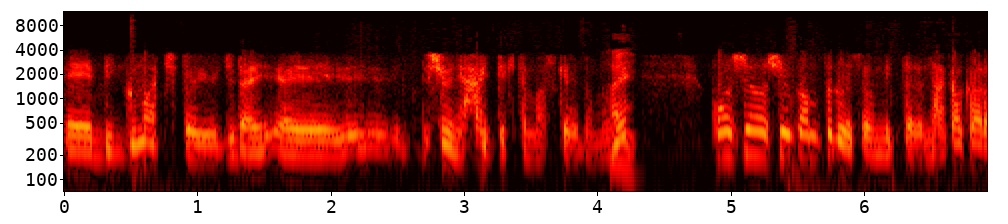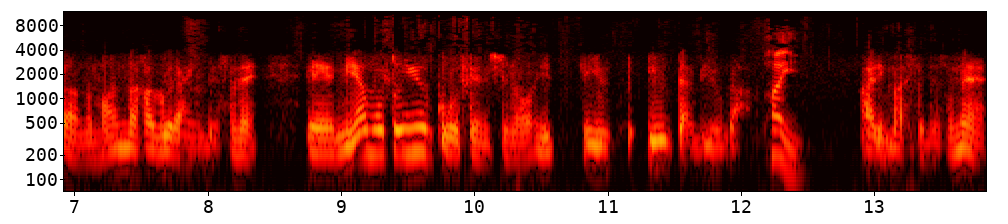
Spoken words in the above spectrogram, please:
えー、ビッグマッチという時代、えー、週に入ってきてますけれどもね、はい、今週の週刊プロレスを見たら中からの真ん中ぐらいにですね、えー、宮本優子選手のインインタビューがありましてですね、はい、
